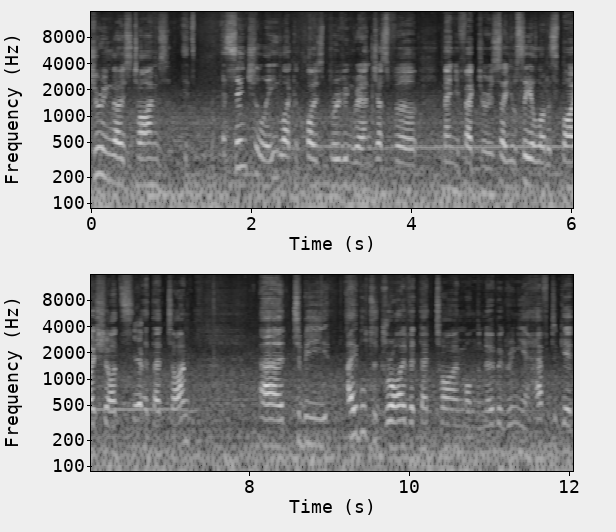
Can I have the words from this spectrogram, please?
during those times, it's essentially like a closed proving ground just for manufacturers. So you'll see a lot of spy shots Yep. at that time. Uh, to be able to drive at that time on the Nürburgring, you have to get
